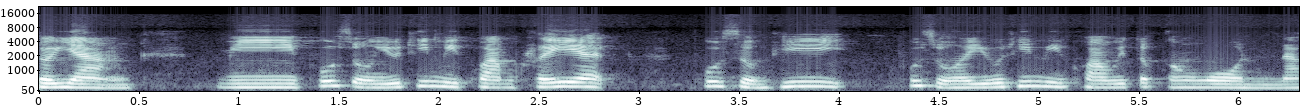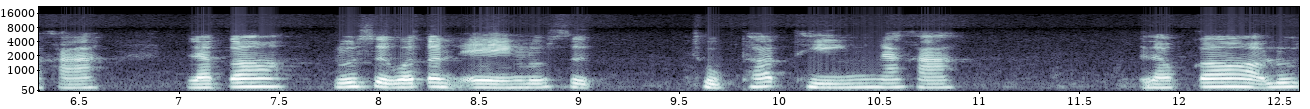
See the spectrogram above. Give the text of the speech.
ตัวอย่างมีผู้สูงอายุที่มีความเครียด ผู้สูงที่ผู้สูงอายุที่มีความวิตกกังวลนะคะ แล้วก็รู้สึกว่าตนเองรู้สึกถูกทอดทิ้งนะคะ แล้วก็รู้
